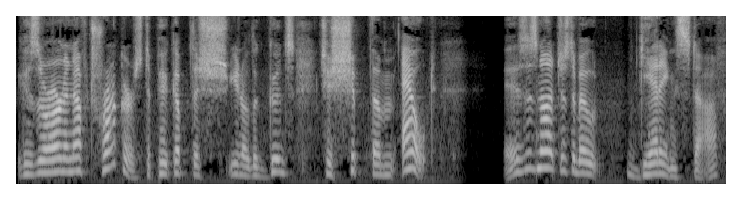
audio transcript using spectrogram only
because there aren't enough truckers to pick up the sh- you know the goods to ship them out. This is not just about getting stuff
